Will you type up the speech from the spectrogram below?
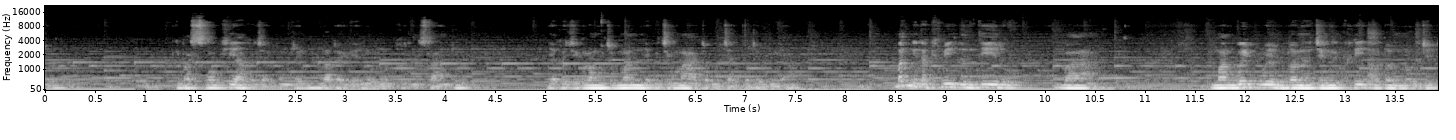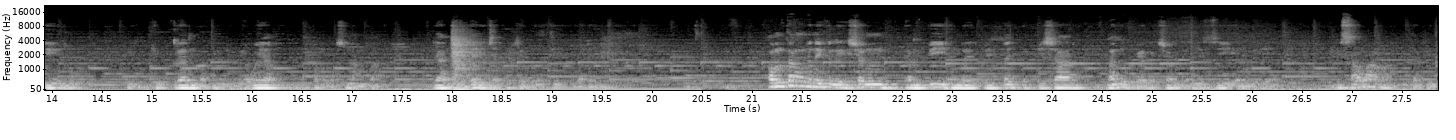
được bà sao kia rồi là đây cái nồi nồi cái sang rồi ya chừng long chừng man ya cái chừng ma cho cái chạy bằng rồi vậy bắt người ta khi lên ti rồi bà man wei wei don chừng khi ở don nồi chỉ đi rồi cái keren bắt người wei ya kalau senang bah ya kita chạy bằng rồi ti là đây Om tang ni election MP hendak dipipai ke pisar nanti election NDC NDA di sawah lah tapi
